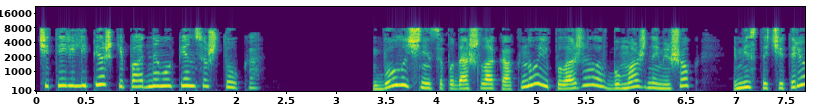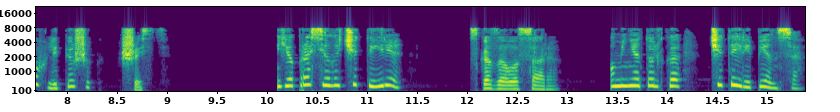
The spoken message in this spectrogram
четыре лепешки по одному пенсу штука». Булочница подошла к окну и положила в бумажный мешок вместо четырех лепешек шесть. «Я просила четыре», — сказала Сара. «У меня только четыре пенса».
